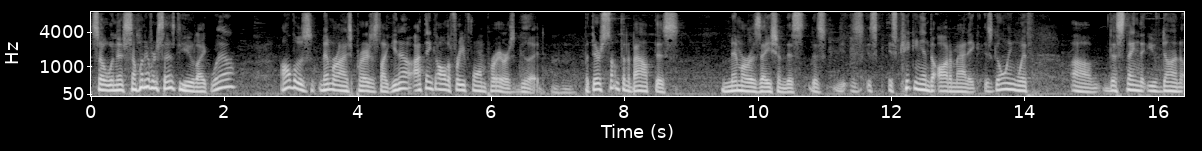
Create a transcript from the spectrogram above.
So when there's someone ever says to you like, "Well, all those memorized prayers," it's like you know, I think all the free form prayer is good, but there's something about this memorization, this this is, is, is kicking into automatic, is going with um, this thing that you've done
